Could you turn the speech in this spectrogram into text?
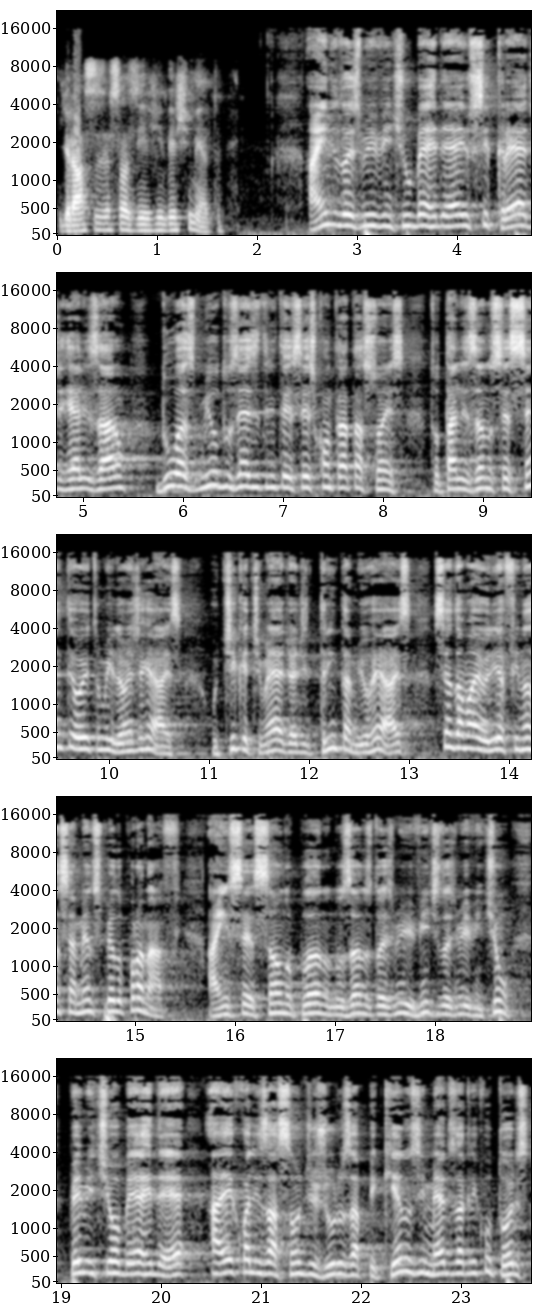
graças a essas linhas de investimento. Ainda em 2021, o BRDE e o Cicred realizaram 2.236 contratações, totalizando 68 milhões de reais. O ticket médio é de 30 mil reais, sendo a maioria financiamentos pelo Pronaf. A inserção no plano nos anos 2020 e 2021 permitiu ao BRDE a equalização de juros a pequenos e médios agricultores,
